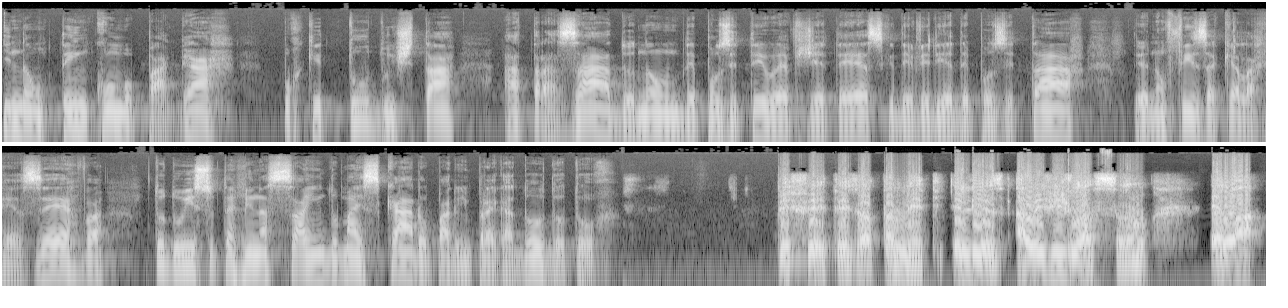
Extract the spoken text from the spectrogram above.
e não tem como pagar, porque tudo está atrasado, não depositei o FGTS que deveria depositar, eu não fiz aquela reserva. Tudo isso termina saindo mais caro para o empregador, doutor? Perfeito, exatamente. Elias, a legislação, ela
